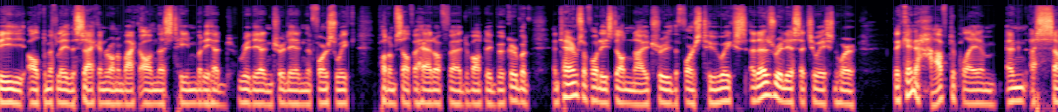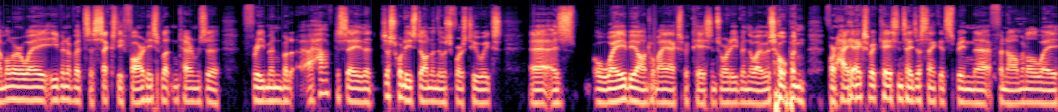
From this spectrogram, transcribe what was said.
be ultimately the second running back on this team, but he had really and truly in the first week put himself ahead of uh, Devontae Booker. But in terms of what he's done now through the first two weeks, it is really a situation where they kind of have to play him in a similar way, even if it's a 60 40 split in terms of Freeman. But I have to say that just what he's done in those first two weeks uh, is way beyond what my expectations were, even though I was hoping for high expectations. I just think it's been a phenomenal way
